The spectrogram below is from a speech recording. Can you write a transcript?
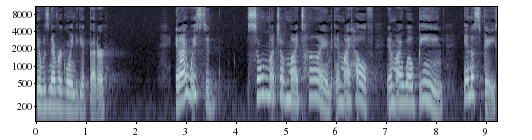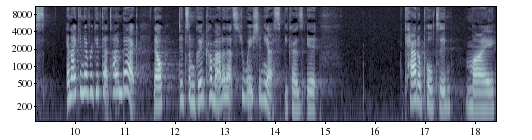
it was never going to get better. And I wasted so much of my time and my health and my well being in a space, and I can never get that time back. Now, did some good come out of that situation? Yes, because it catapulted my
